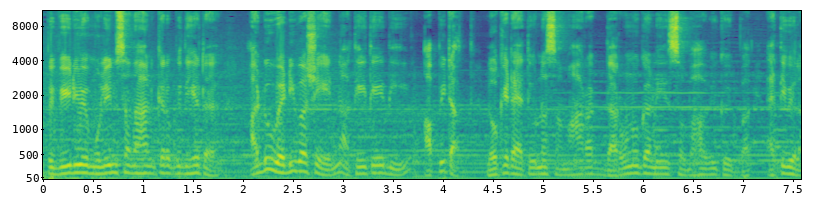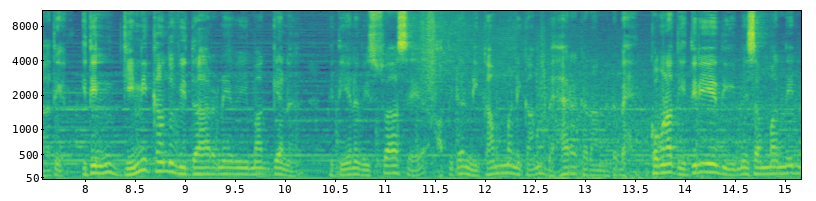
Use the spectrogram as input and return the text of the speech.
අපි වීඩියෝ මුලින් සඳහන් කර විදිහට අඩු වැඩි වශයෙන් අතීතයේදී අපිටත් ලෝකෙට ඇතිවුණ සමහරක් දරුණු ගණයේ ස්වභාවික විපත් ඇති වෙලා තියෙන. ඉතින් ගිනි කඳු විධාරණය වීමක් ගැන තියෙන විශ්වාසය අපිට නිකම්ම නිකම් බැහැර කරන්නට බැහැ. කොමනත් ඉදිරියේදී මේ සම්බන්ධින්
